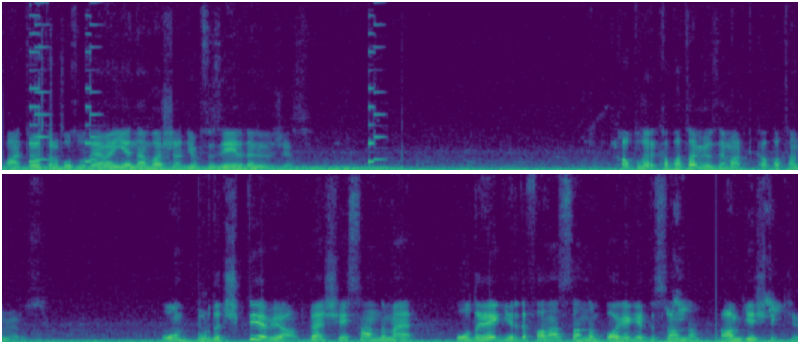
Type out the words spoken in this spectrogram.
Vantilatör bozuldu. Hemen yeniden başlat yoksa zehirden öleceğiz. Kapıları kapatamıyoruz değil mi artık? Kapatamıyoruz. Oğlum burada çıktı ya bir an. Ben şey sandım he. Odaya girdi falan sandım. Bug'a girdi sandım. Tamam geçtik ki.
